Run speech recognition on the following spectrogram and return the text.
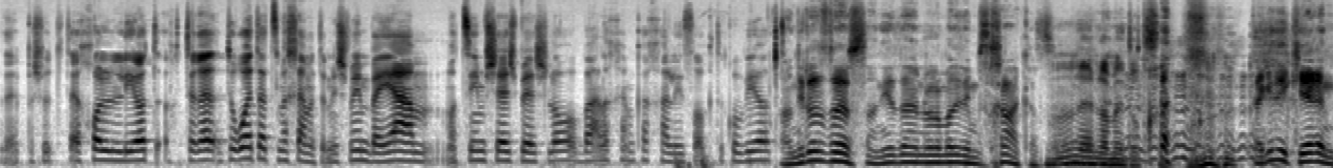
זה פשוט, אתה יכול להיות, תראה, תראו את עצמכם, אתם יושבים בים, מוצאים שש באש, לא בא לכם ככה לזרוק את הקוביות? אני לא יודע, אני עדיין לא למדתי משחק, אז... אני אלמד אותך. תגידי, קרן,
